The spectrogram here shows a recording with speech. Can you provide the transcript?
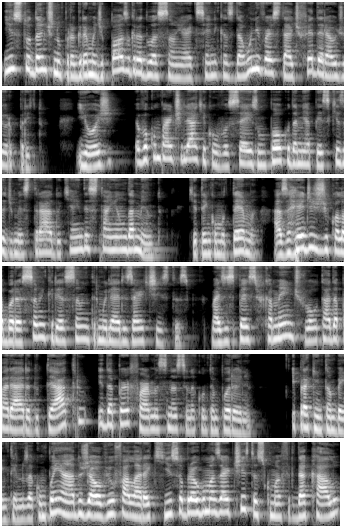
e estudante no programa de pós-graduação em artes cênicas da Universidade Federal de Ouro Preto. E hoje eu vou compartilhar aqui com vocês um pouco da minha pesquisa de mestrado que ainda está em andamento, que tem como tema as redes de colaboração e criação entre mulheres artistas, mais especificamente voltada para a área do teatro e da performance na cena contemporânea. E para quem também tem nos acompanhado, já ouviu falar aqui sobre algumas artistas como a Frida Kahlo,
